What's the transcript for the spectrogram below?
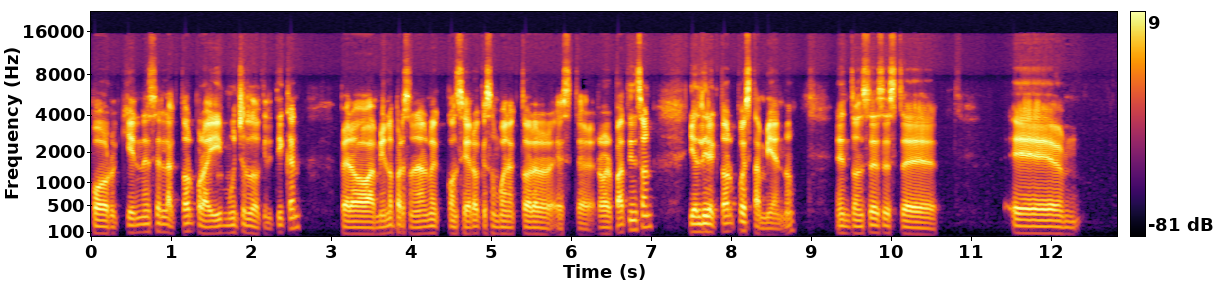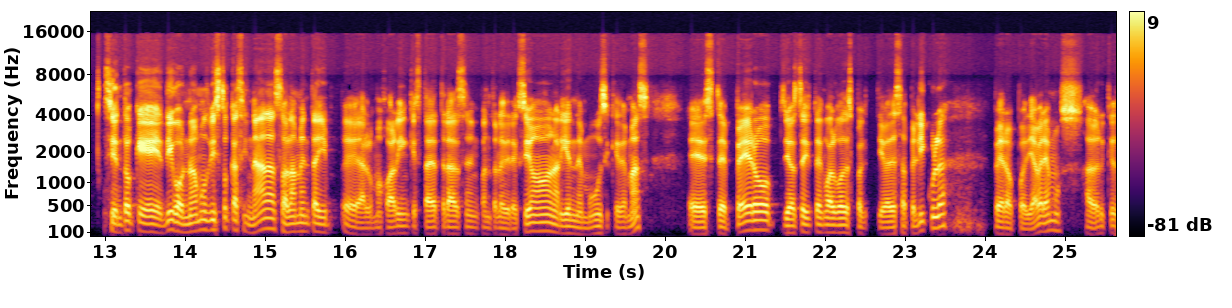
por quién es el actor, por ahí muchos lo critican, pero a mí en lo personal me considero que es un buen actor este, Robert Pattinson y el director pues también, ¿no? Entonces, este, eh, siento que, digo, no hemos visto casi nada, solamente hay eh, a lo mejor alguien que está detrás en cuanto a la dirección, alguien de música y demás, este, pero yo sí tengo algo de expectativa de esa película, pero pues ya veremos, a ver qué,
